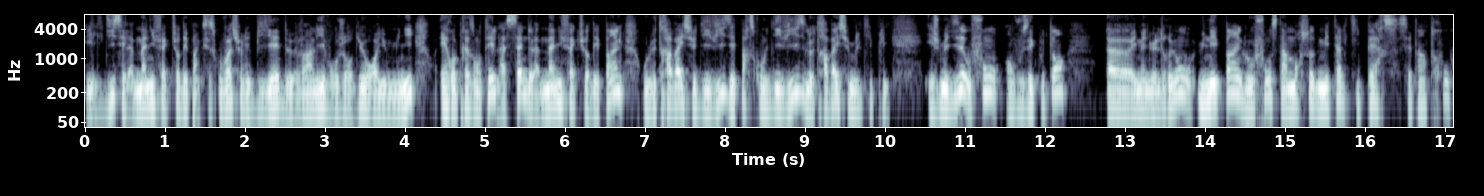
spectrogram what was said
Et il dit c'est la manufacture d'épingles. C'est ce qu'on voit sur les billets de 20 livres aujourd'hui au Royaume-Uni. Et représenter la scène de la manufacture d'épingles où le travail se divise et parce qu'on le divise, le travail se multiplie. Et je me disais, au fond, en vous écoutant, euh, Emmanuel Druon, une épingle, au fond, c'est un morceau de métal qui perce, c'est un trou.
